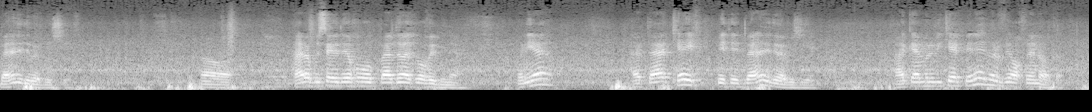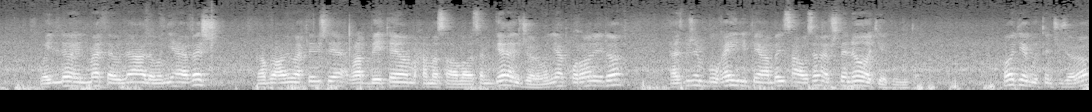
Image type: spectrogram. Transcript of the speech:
بهندي دبا بيشي آه هر أبو سيدي أخو بعدها كوفي بنا؟ ونيا حتى كيف بتتبهندي دبا بيجي. هكا مروي كيف بينه مروي آخرين هذا ولله المثل الأعلى ونيا أفش رب العالمين محتاج ربيته يا محمد صلى الله عليه وسلم قال جرى ونيا القرآن ده از بجن بغير پیغمبری صلی الله علیه و سلم افشته نهات یکویتن هات یکویتن چجورا؟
